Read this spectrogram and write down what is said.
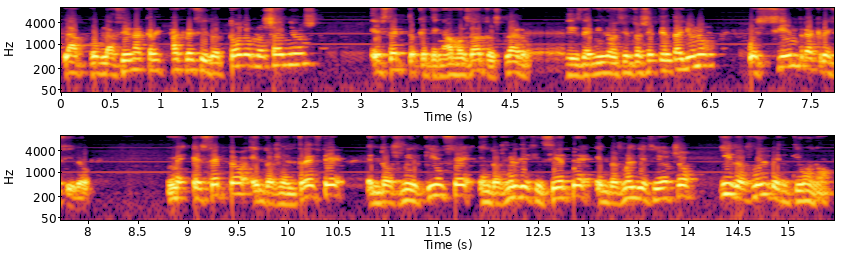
la población ha, crecido todos los años, excepto que tengamos datos, claro, desde 1971, pues siempre ha crecido, excepto en 2013, en 2015, en 2017, en 2018 y 2021.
